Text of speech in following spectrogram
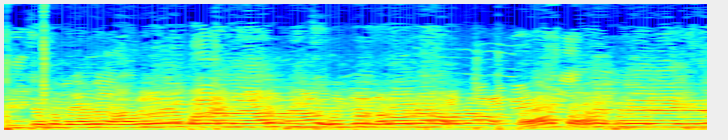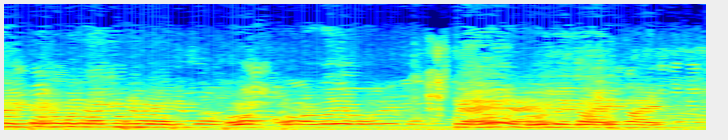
पीछे तो उठा रहे हैं पकड़ लो यार, पीछे ऊपर खड़े हो जाओ। बहुत हैं इससे ऊपर ऊपर जाके थोड़ा पकड़ लो ये है है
